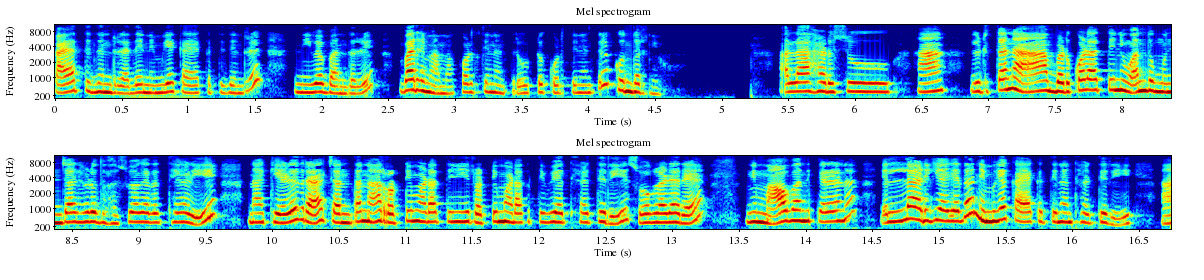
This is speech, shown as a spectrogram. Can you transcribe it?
ಕಾಯತ್ತಿದ್ದೀನಿ ಅದೇ ನಿಮಗೆ ಕಾಯಕತ್ತಿದ್ದೀನಿ ನೀವೇ ಬಂದ್ರಿ. ಬರ್ರಿ ಮಾಮ ಕೊಡ್ತೀನಂತೆ ಊಟ ಕೊಡ್ತೀನಂತೆ ಕುಂದ್ರಿ ನೀವು. ಅಲ್ಲ ಹಡಸು ಹಾ ಇಡ್ತಾನ ಬಡ್ಕೊಳತ್ತೀನಿ ಒಂದು ಮುಂಜಾನೆ ಹಿಡಿದು ಹಸು ಹೇಳಿ ನಾ ಕೇಳಿದ್ರೆ ಚಂತನ ರೊಟ್ಟಿ ಮಾಡತ್ತೀನಿ ರೊಟ್ಟಿ ಮಾಡಕತ್ತೀವಿ ಅಂತ ಹೇಳ್ತೀರಿ ಸೋಗಾಡ್ಯಾರೆ ನಿಮ್ಮ ಮಾವ ಬಂದು ಕೇಳೋಣ ಎಲ್ಲ ಅಡಿಗೆ ಆಗ್ಯದ ನಿಮಗೆ ಕಾಯಕತ್ತೀನಿ ಅಂತ ಹೇಳ್ತೀರಿ ಹಾ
